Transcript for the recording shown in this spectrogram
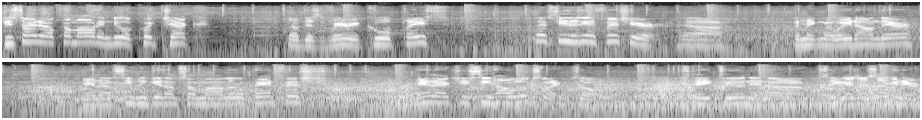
Decided I'll come out and do a quick check of this very cool place. Let's see if there's any fish here. Uh, gonna make my way down there and uh, see if we can get on some uh, little panfish and actually see how it looks like. So stay tuned and uh, see you guys in a second here.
